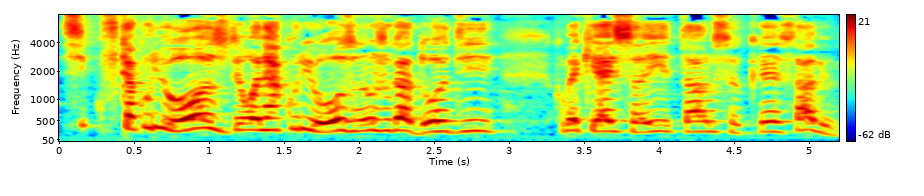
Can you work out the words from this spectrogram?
se ficar curioso, ter um olhar curioso, não um jogador de como é que é isso aí e tal, não sei o que, sabe?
